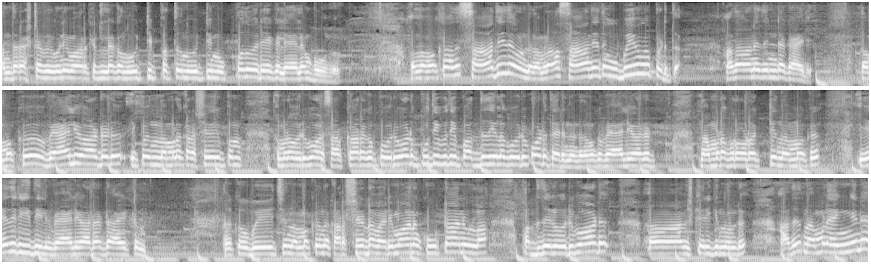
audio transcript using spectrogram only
അന്താരാഷ്ട്ര വിപണി മാർക്കറ്റിലൊക്കെ നൂറ്റിപ്പത്ത് നൂറ്റി മുപ്പത് വരെയൊക്കെ ലേലം പോകുന്നുണ്ട്. അപ്പോൾ നമുക്ക് അത് സാധ്യത ഉണ്ട് നമ്മൾ ആ സാധ്യത ഉപയോഗപ്പെടുത്തുക. അതാണ് ഇതിന്റെ കാര്യം. നമുക്ക് വാല്യൂ ആഡഡ് ഇപ്പം നമ്മൾ കർഷകർ ഇപ്പം നമ്മുടെ ഒരുപാട് സർക്കാരൊക്കെ ഇപ്പോൾ ഒരുപാട് പുതിയ പുതിയ പദ്ധതികളൊക്കെ ഒരുപാട് തരുന്നുണ്ട്. നമുക്ക് വാല്യൂ ആഡഡ് നമ്മുടെ പ്രോഡക്റ്റ് നമുക്ക് ഏത് രീതിയിലും വാല്യൂ ആഡഡ് ആയിട്ടും ഒക്കെ ഉപയോഗിച്ച് നമുക്ക് കർഷകരുടെ വരുമാനം കൂട്ടാനുള്ള പദ്ധതികൾ ഒരുപാട് ആവിഷ്കരിക്കുന്നുണ്ട്. അത് നമ്മൾ എങ്ങനെ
